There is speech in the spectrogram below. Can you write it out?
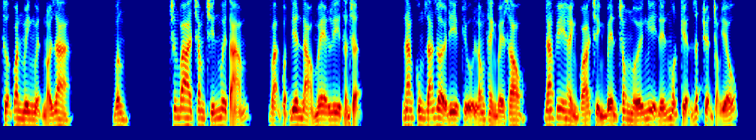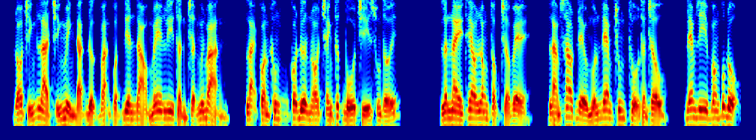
thượng quan minh nguyệt nói ra. Vâng. Chương ba trăm chín mươi tám, vạn quật điên đảo mê ly thần trận. Nam cung giá rời đi cựu long thành về sau, đang phi hành quá trình bên trong mới nghĩ đến một kiện rất chuyện trọng yếu đó chính là chính mình đạt được vạn quật điên đảo mê ly thần trận nguyên bản, lại còn không có đưa nó tránh thức bố trí xuống tới. Lần này theo long tộc trở về, làm sao đều muốn đem trung thổ thần châu, đem di vong quốc độ,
